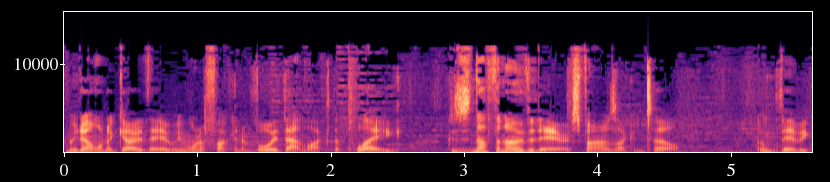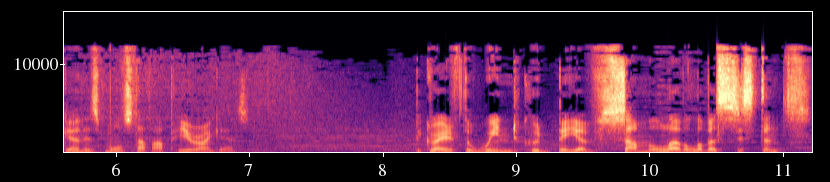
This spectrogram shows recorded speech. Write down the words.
We don't want to go there. We want to fucking avoid that like the plague. Because there's nothing over there as far as I can tell. Oh, there we go. There's more stuff up here, I guess. It'd be great if the wind could be of some level of assistance.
